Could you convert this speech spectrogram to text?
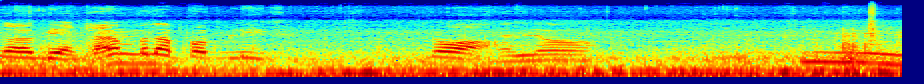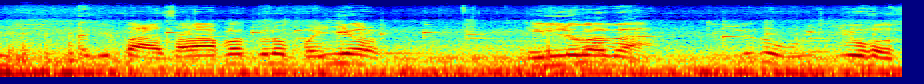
તો બેઠા એમ બધા પબ્લિક તો હેલો હજી પાછળ આપણો પેલો ભાઈ હ. ટીલ્લુ બાબા. એટલું તો ઉઈ ગયો હ.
